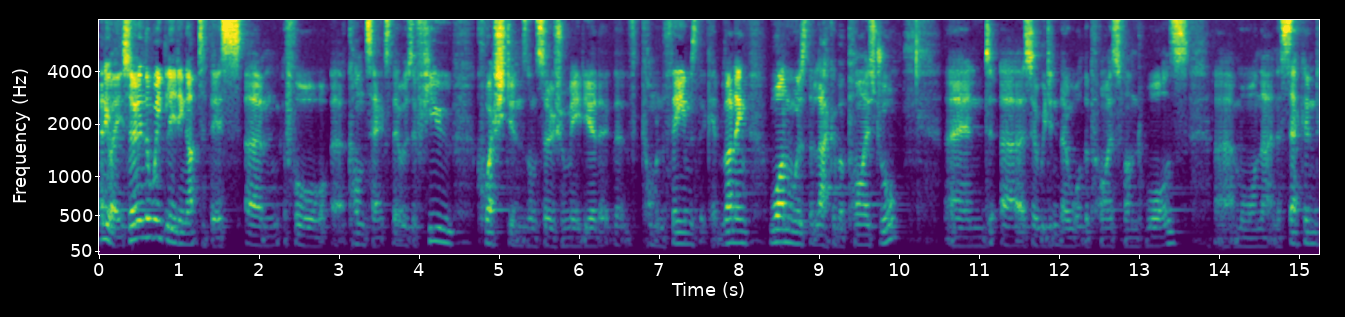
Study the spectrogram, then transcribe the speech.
Anyway, so in the week leading up to this, um, for uh, context, there was a few questions on social media that, that common themes that kept running. One was the lack of a prize draw and uh, so we didn't know what the prize fund was. Uh, more on that in a second.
